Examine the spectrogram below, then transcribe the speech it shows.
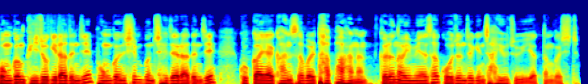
봉건 귀족이라든지 봉건 신분 체제라든지 국가의 간섭을 타파하는 그런 의미에서 고전적인 자유주의였던 것이죠.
